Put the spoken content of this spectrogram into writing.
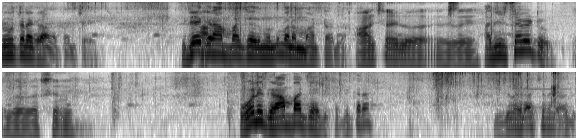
నూతన గ్రామ పంచాయతీ. ఇదే గ్రామ పంచాయతీ ముందు మనం మాట్లాడదాం. అది ఇడ్చబెట్టు ఓన్లీ గ్రామ పంచాయతీ కదా ఇక్కడ? ఇరవై లక్షలు కాదు.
